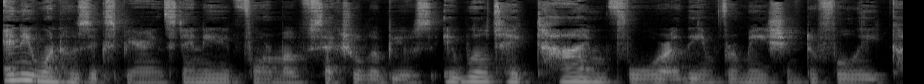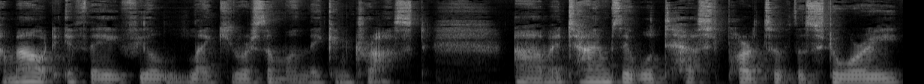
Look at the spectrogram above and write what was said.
anyone who's experienced any form of sexual abuse, it will take time for the information to fully come out if they feel like you're someone they can trust. Um, at times, they will test parts of the story,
